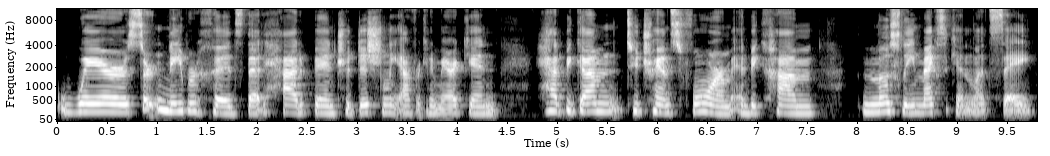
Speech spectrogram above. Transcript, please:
where certain neighborhoods that had been traditionally African American had begun to transform and become mostly Mexican, let's say.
